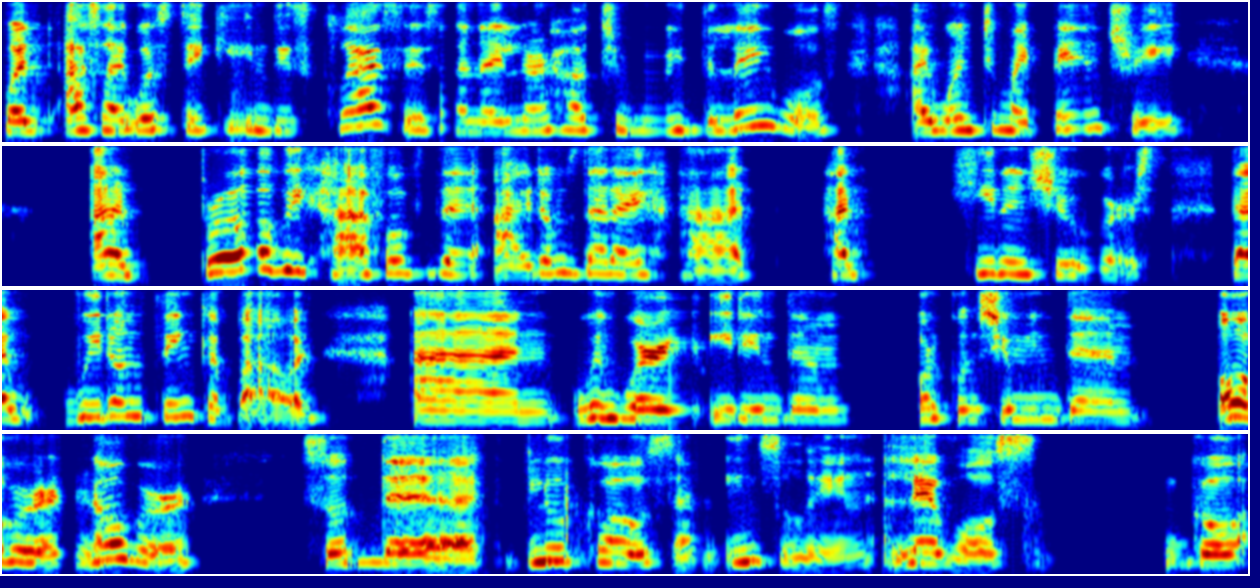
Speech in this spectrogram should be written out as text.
but as I was taking these classes and I learned how to read the labels, I went to my pantry and probably half of the items that I had had hidden sugars that we don't think about. And when we're eating them or consuming them over and over, so the glucose and insulin levels go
